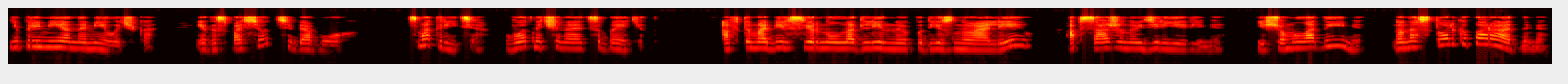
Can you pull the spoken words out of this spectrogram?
Непременно, милочка, и да спасет тебя Бог. Смотрите, вот начинается Бекет. Автомобиль свернул на длинную подъездную аллею, обсаженную деревьями, еще молодыми, но настолько парадными,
